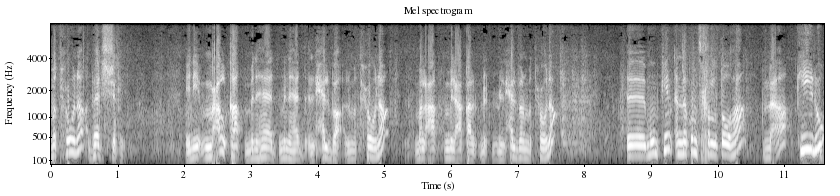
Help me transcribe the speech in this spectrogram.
مطحونة بهذا الشكل. يعني معلقة من هاد من هاد الحلبة المطحونة ملعقه ملعقة من الحلبة المطحونة. آه، ممكن أنكم تخلطوها مع كيلو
